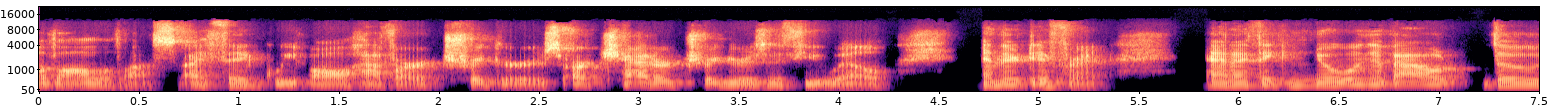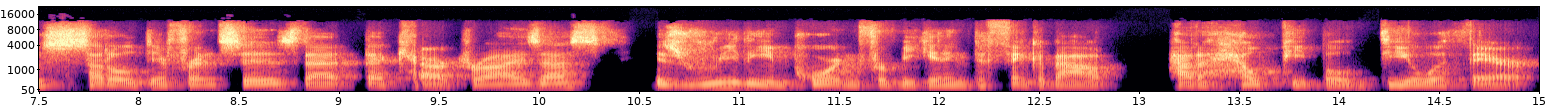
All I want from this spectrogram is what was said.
of all of us. I think we all have our triggers, our chatter triggers, if you will, and they're different. And I think knowing about those subtle differences that that characterize us is really important for beginning to think about how to help people deal with their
